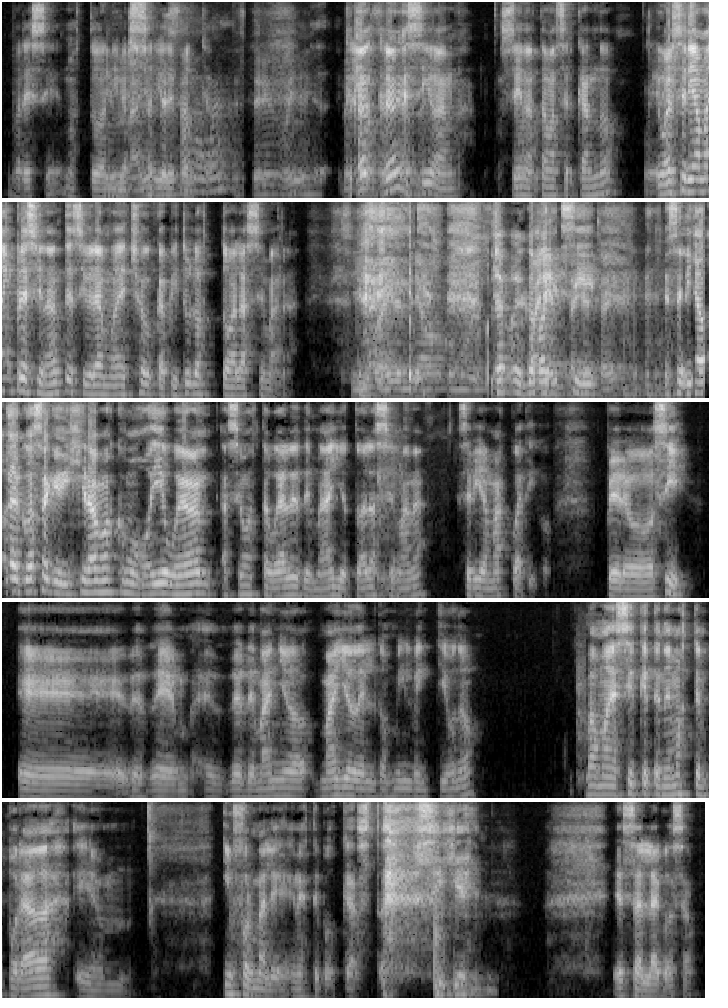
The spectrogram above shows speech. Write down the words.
parece, nuestro aniversario de podcast. weón, ¿En serio? Oye, nos Creo, creo que sí, van. Sí, No, nos no. estamos acercando. Bueno. Igual sería más impresionante si hubiéramos hecho capítulos toda la semana. Sí, por ahí tendríamos como. no sé, Oye, capaz que 40, sí. ¿cachai? Sería otra cosa que dijéramos como, oye, weón, hacemos esta weá desde mayo, toda la semana. Sería más cuático. Pero sí, eh, desde, desde mayo, mayo del 2021, vamos a decir que tenemos temporadas eh, informales en este podcast. Así que esa es la cosa.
